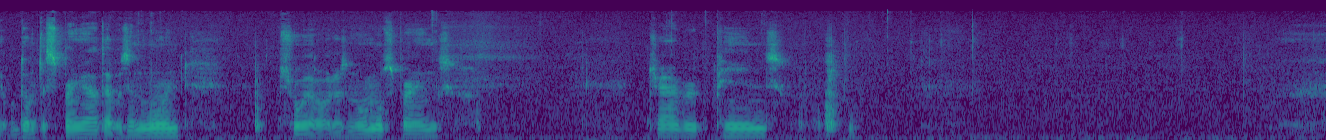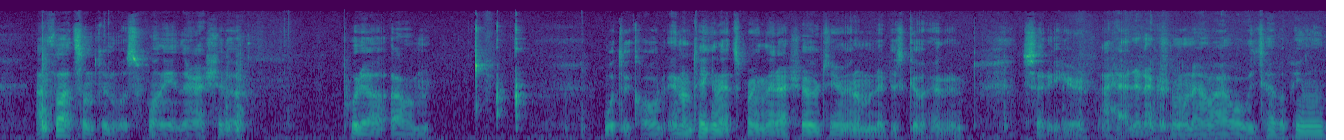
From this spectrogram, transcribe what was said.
we'll dump the spring out that was in one. Sure they're all just normal springs. Driver pins. I thought something was funny in there. I should have put a um what's it called? And I'm taking that spring that I showed you and I'm gonna just go ahead and set it here. I had an extra one out. I always have a feeling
